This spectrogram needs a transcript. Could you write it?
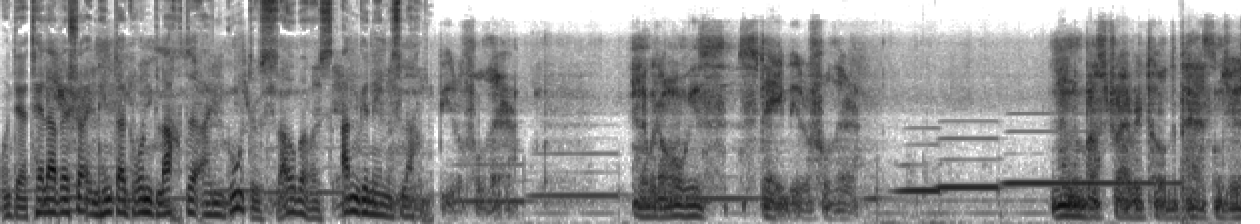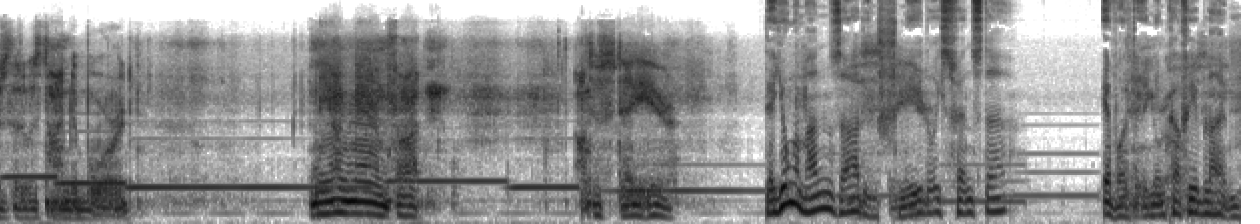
und der Tellerwäscher im Hintergrund lachte ein gutes, sauberes, angenehmes Lachen. And it would always stay beautiful there. And then the bus driver told the passengers that it was time to board. And the young man thought, I'll just stay here. Der junge Mann sah den Schnee durchs Fenster. Er wollte in dem Café bleiben.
